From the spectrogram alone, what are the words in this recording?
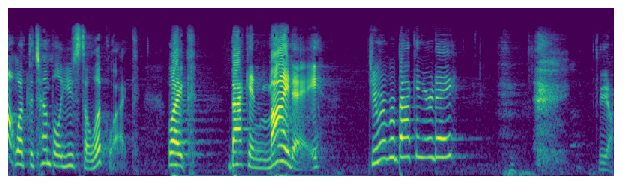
not what the temple used to look like. Like back in my day. Do you remember back in your day? Yeah.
